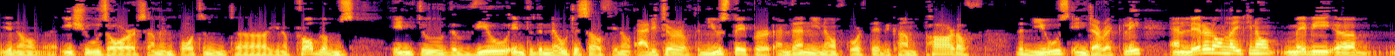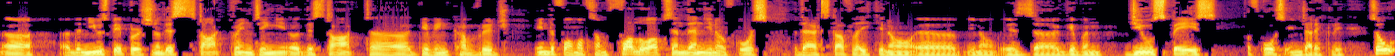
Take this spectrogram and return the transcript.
you know, issues or some important, you know, problems into the view, into the notice of, you know, editor of the newspaper. And then, you know, of course, they become part of the news indirectly and later on like you know maybe uh, uh, the newspapers you know they start printing uh, they start giving coverage in the form of some follow-ups. And then you know of course that stuff like you know you know is given due space of course indirectly. So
